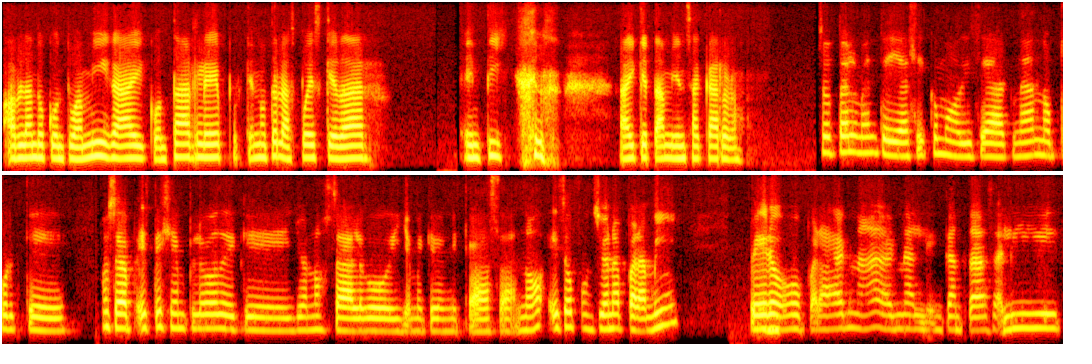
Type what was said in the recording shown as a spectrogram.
hablando con tu amiga y contarle, porque no te las puedes quedar en ti. Hay que también sacarlo. Totalmente, y así como dice Agna, no porque, o sea, este ejemplo de que yo no salgo y yo me quedo en mi casa, ¿no? Eso funciona para mí, pero para Agna, Agna le encanta salir,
